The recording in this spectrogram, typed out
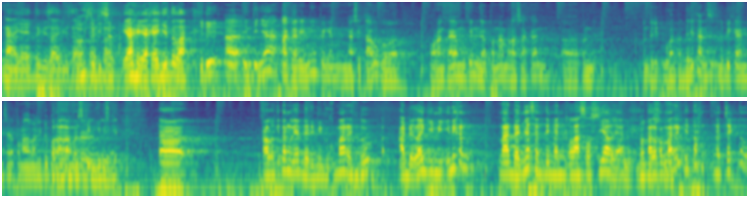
Nah, ya itu bisa bisa Oh, itu bisa. Ya, ya kayak gitulah. Jadi eh, intinya tagar ini pengen ngasih tahu bahwa orang kaya mungkin nggak pernah merasakan eh, pen- penderit bukan penderitaan sih lebih kayak misalnya pengalaman hidup orang pengalaman miskin gitu miskin. ya. Eh, kalau kita ngelihat dari minggu kemarin tuh ada lagi nih. Ini kan nadanya sentimen kelas sosial ya. Iya, kalau kemarin kita ngecek tuh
